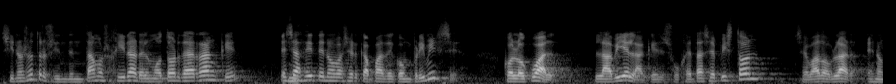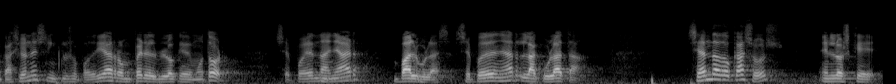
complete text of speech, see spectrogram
Si nosotros intentamos girar el motor de arranque, ese aceite no va a ser capaz de comprimirse. Con lo cual, la biela que sujeta ese pistón se va a doblar. En ocasiones incluso podría romper el bloque de motor. Se pueden dañar válvulas, se puede dañar la culata. Se han dado casos en los que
